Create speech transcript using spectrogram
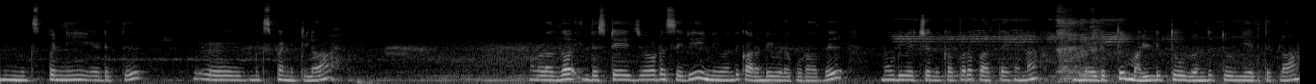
நீங்கள் மிக்ஸ் பண்ணி எடுத்து மிக்ஸ் பண்ணிக்கலாம். அவ்வளோதான் இந்த ஸ்டேஜோடு சரி இனி வந்து கரண்டி விடக்கூடாது. மூடி வச்சதுக்கப்புறம் பார்த்தீங்கன்னா நம்ம எடுத்து மல்லித்தூள் வந்து தூவி எடுத்துக்கலாம்.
